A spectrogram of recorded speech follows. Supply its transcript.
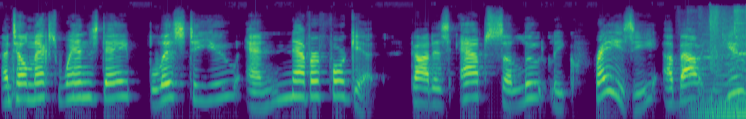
Until next Wednesday, bliss to you, and never forget God is absolutely crazy about you.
